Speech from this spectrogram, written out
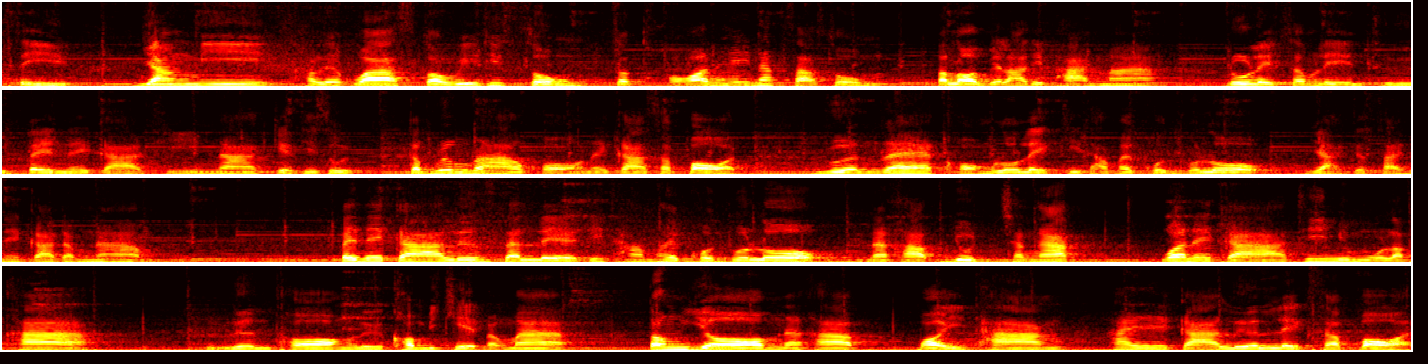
1954 ยังมีเขาเรียกว่าสตอรี่ที่ส่งสะท้อนให้นักสะสมตลอดเวลาที่ผ่านมา โรเล็กซัมมารีนถือเป็นนาฬิกาที่น่าเก็บที่สุด กับเรื่องราวของนาฬิกาสปอร์ตเรือนแรกของโรเล็กที่ทำให้คนทั่วโลก อยากจะใส่นาฬิกาดำน้ำเป็นนาฬิกาเรือนสแตนเลสที่ทำให้คนทั่วโลกนะครับหยุดชะงักว่านาฬิกาที่มีมูลค่าเรือนทองหรือคอมพิเคตมากๆ ต้องยอมนะครับปล่อยทางให้นาฬิกาเรือนเหล็กสปอร์ต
